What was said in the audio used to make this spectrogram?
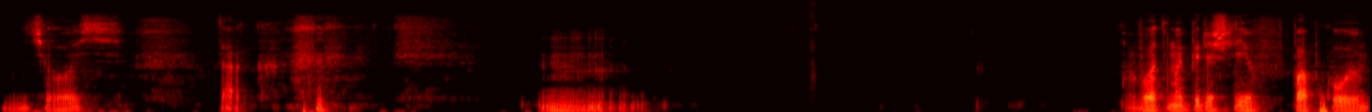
началось так. Вот мы перешли в папку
